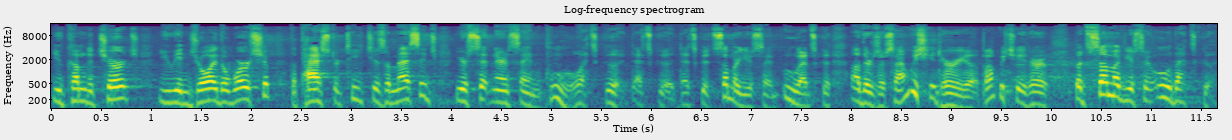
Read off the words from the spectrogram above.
you come to church, you enjoy the worship, the pastor teaches a message, you're sitting there and saying, Ooh, that's good, that's good, that's good. Some of you are saying, Ooh, that's good. Others are saying, I wish he'd hurry up, I wish he'd hurry up. But some of you are saying, Ooh, that's good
